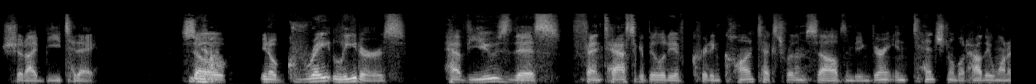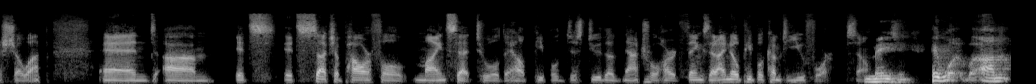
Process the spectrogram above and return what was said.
should I be today? So, yeah. you know, great leaders have used this fantastic ability of creating context for themselves and being very intentional about how they want to show up. And, um, it's it's such a powerful mindset tool to help people just do the natural heart things that I know people come to you for. So amazing. Hey, um,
